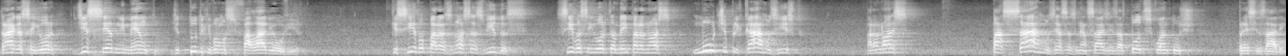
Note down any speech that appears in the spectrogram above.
traga, Senhor, discernimento de tudo que vamos falar e ouvir. Que sirva para as nossas vidas, sirva, Senhor, também para nós multiplicarmos isto, para nós passarmos essas mensagens a todos quantos precisarem.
